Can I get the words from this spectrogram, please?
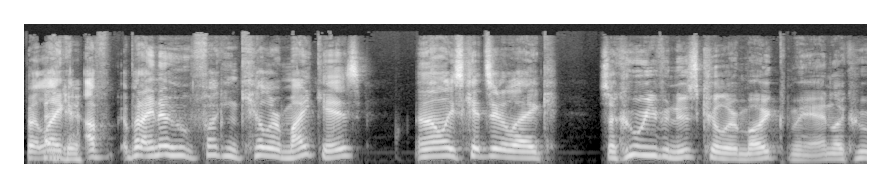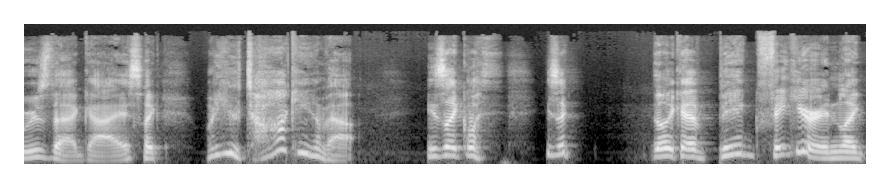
But like. I've, but I know who fucking Killer Mike is. And all these kids are like, it's like who even is Killer Mike, man? Like who is that guy? It's like, what are you talking about? He's like what he's like like a big figure in like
